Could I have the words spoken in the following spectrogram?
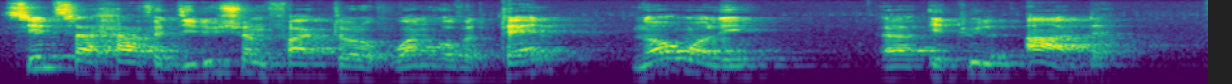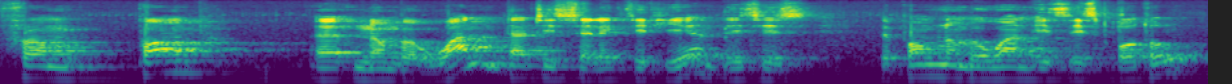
since I have a dilution factor of 1 over 10, normally uh, it will add from pump uh, number 1 that is selected here, this is, the pump number 1 is this bottle,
